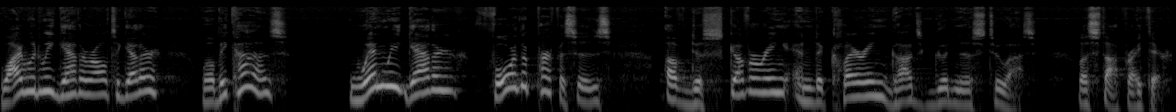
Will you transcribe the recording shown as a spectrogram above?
Why would we gather all together? Well, because when we gather for the purposes of discovering and declaring God's goodness to us, let's stop right there.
